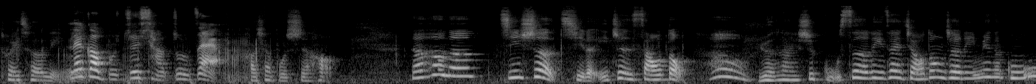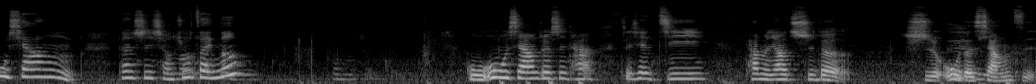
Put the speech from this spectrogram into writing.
推车里面。那个不是小猪仔啊，好像不是哈。然后呢，鸡舍起了一阵骚动，哦，原来是古瑟利在搅动着里面的谷物箱。但是小猪仔呢？谷物箱就是它这些鸡它们要吃的食物的箱子，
